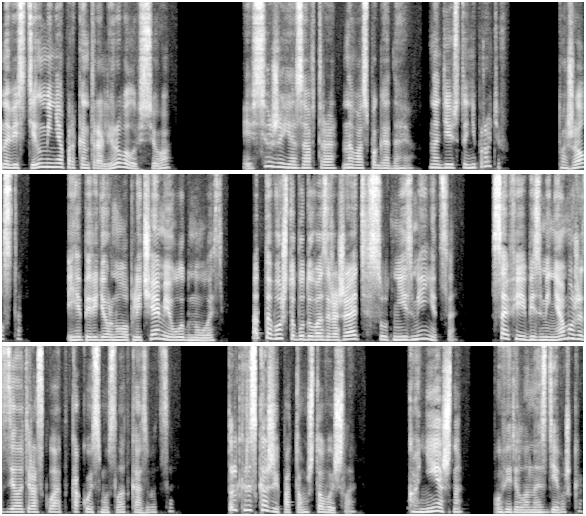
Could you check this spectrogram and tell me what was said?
Навестил меня, проконтролировал и все. И все же я завтра на вас погадаю. Надеюсь, ты не против? Пожалуйста. Я передернула плечами и улыбнулась. От того, что буду возражать, суд не изменится. София без меня может сделать расклад. Какой смысл отказываться? Только расскажи потом, что вышло. Конечно, уверила нас девушка.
